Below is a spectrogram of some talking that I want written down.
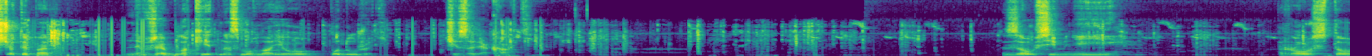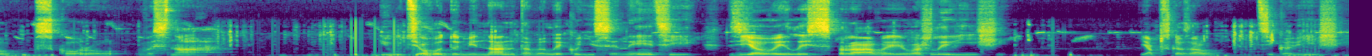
Що тепер? Невже блакитна змогла його подужати чи залякати? Зовсім ні. Просто скоро весна. І у цього домінанта великої синиці з'явились справи важливіші. Я б сказав, цікавіші.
